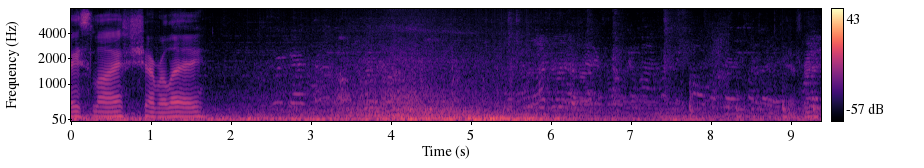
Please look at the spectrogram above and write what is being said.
Race Life Chevrolet. Different.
